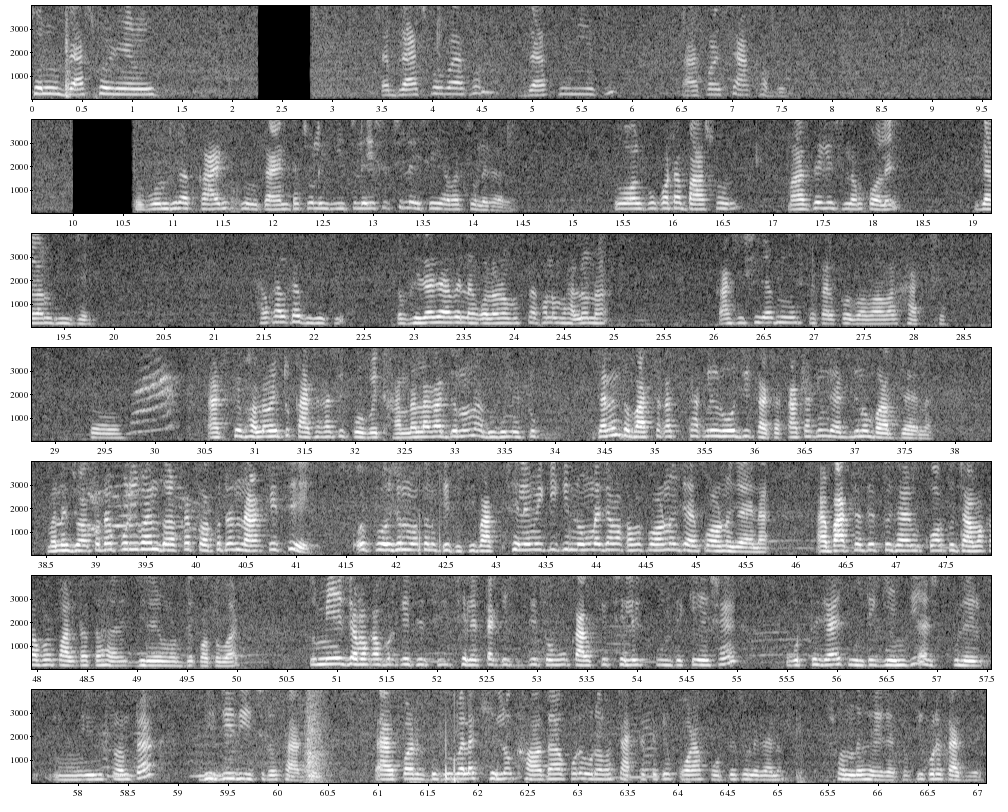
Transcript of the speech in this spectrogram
চলুন ব্রাশ করে নিই আমি ব্রাশ করব এখন। ব্রাশ নিয়ে নিয়েছি। তারপরে চা খাব। তো বন্ধুরা কারেন্ট নেই কারেন্টটা চলে গিয়েছিল, এসেছিল, এসেই আবার চলে গেল। তো অল্প কটা বাসন মাজতে গেছিলাম কলে, গেলাম ভিজে। হালকা হালকা ভিজেছি। তো ভেজা যাবে না, গলার অবস্থা এখনও ভালো না। কাশি সিরাপ নিয়ে এসছে কালকে বাবা আবার খাচ্ছে। তো আজকে ভালোভাবে একটু কাছাকাছি করব ঠান্ডা লাগার জন্য না দুদিন একটু জানেন তো, বাচ্চা কাচ্চা থাকলে রোজই কাঁচা। কাঁচা কিন্তু একদিনও বাদ যায় না। মানে যতটা পরিমাণ দরকার ততটা না কেচে ওই প্রয়োজন মতন কেচেছি। বাচ্চা ছেলে মেয়েকে কি নোংরা জামা কাপড় পরানো যায়? পরানো যায় না। আর বাচ্চাদের তো জানেন কত জামা কাপড় পাল্টাতে হয় দিনের মধ্যে কতবার। তো মেয়ের জামা কাপড় কেচেছি, ছেলেরটা কেচেছি, তবু কালকে ছেলে স্কুল থেকে এসে পড়তে যায় তিনটে গেঞ্জি আর স্কুলের ইউনিফর্মটা ভিজিয়ে দিয়েছিল স্যারকে। তারপর দুপুরবেলা খেলো খাওয়া দাওয়া করে ওরা আবার চারটে থেকে পড়া, পড়তে চলে গেল। সন্ধে হয়ে গেছে, কী করে কাচবে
